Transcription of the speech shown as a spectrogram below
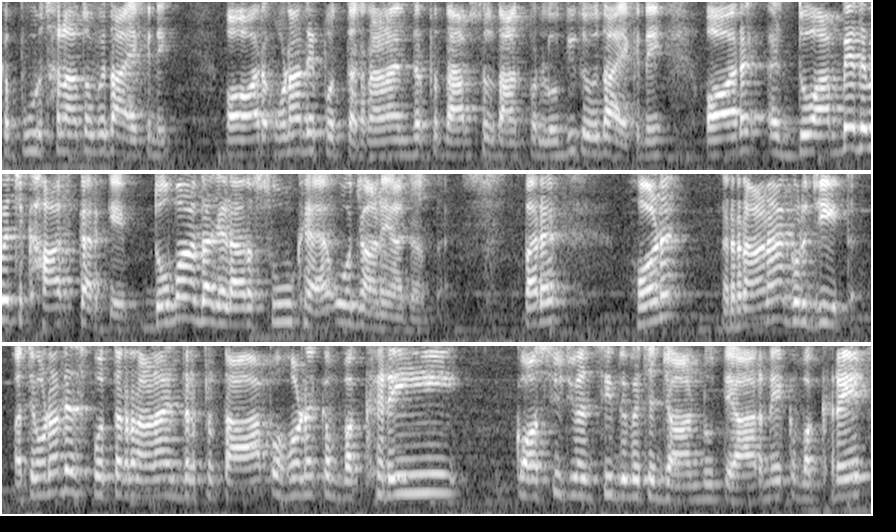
ਕਪੂਰਥਲਾ ਤੋਂ ਵਿਧਾਇਕ ਨੇ ਔਰ ਉਹਨਾਂ ਦੇ ਪੁੱਤਰ ਰਾਣਾ ਇੰਦਰ ਪ੍ਰਤਾਪ ਸੁਲਤਾਨਪੁਰ ਲੋਧੀ ਤੋਂ ਵਿਧਾਇਕ ਨੇ ਔਰ ਦੁਆਬੇ ਦੇ ਵਿੱਚ ਖਾਸ ਕਰਕੇ ਦੋਵਾਂ ਦਾ ਜਿਹੜਾ ਰਸੂਖ ਹੈ, ਉਹ ਜਾਣਿਆ ਜਾਂਦਾ ਪਰ ਹੁਣ ਰਾਣਾ ਗੁਰਜੀਤ ਅਤੇ ਉਹਨਾਂ ਦੇ ਸੁਪੁੱਤਰ ਰਾਣਾ ਇੰਦਰ ਪ੍ਰਤਾਪ ਹੁਣ ਇੱਕ ਵੱਖਰੀ ਕਨਸਟੀਚੁਐਂਸੀ ਦੇ ਵਿੱਚ ਜਾਣ ਨੂੰ ਤਿਆਰ ਨੇ, ਇੱਕ ਵੱਖਰੇ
